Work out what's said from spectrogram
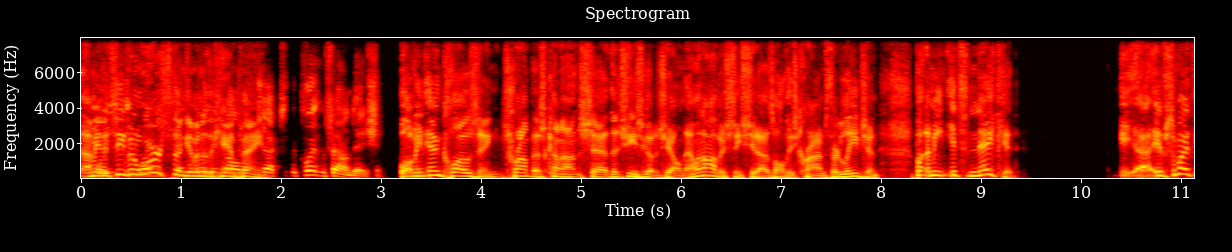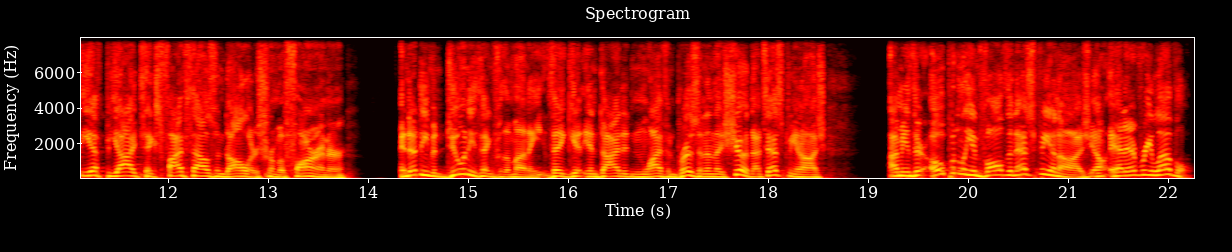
I mean, it's even worse than giving to the campaign. Check to the Clinton Foundation. Well, I mean, in closing, Trump has come out and said that she's going to jail now, and obviously she does all these crimes. They're legion. But, I mean, it's naked. If somebody at the FBI takes $5,000 from a foreigner and doesn't even do anything for the money, they get indicted in life in prison, and they should. That's espionage. I mean, they're openly involved in espionage you know, at every level.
